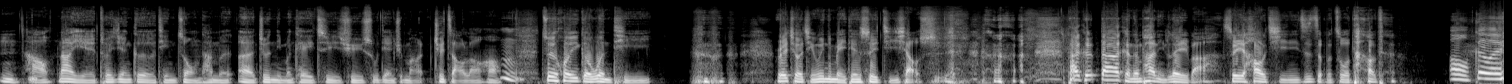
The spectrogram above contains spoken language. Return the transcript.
嗯，好，那也推荐各个听众他们呃，就你们可以自己去书店去买去找了哈。嗯，最后一个问题 Rachel，请问你每天睡几小时？他可大家可能怕你累吧，所以好奇你是怎么做到的？哦，各位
